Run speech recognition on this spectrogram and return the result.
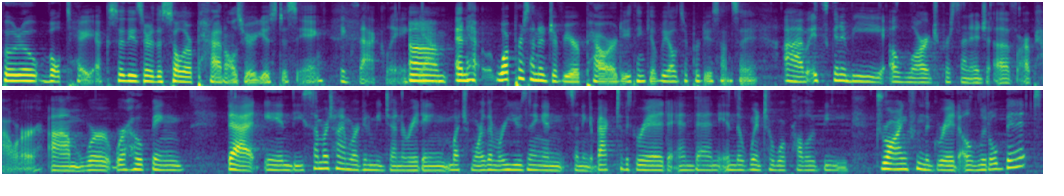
photovoltaic. So, these are the solar panels you're used to seeing. Exactly. Um, And h- what percentage of your power do you think you'll be able to produce on site? Um, it's going to be a large percentage of our power. Um, we're, we're hoping that in the summertime we're going to be generating much more than we're using and sending it back to the grid. And then in the winter we'll probably be drawing from the grid a little bit.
